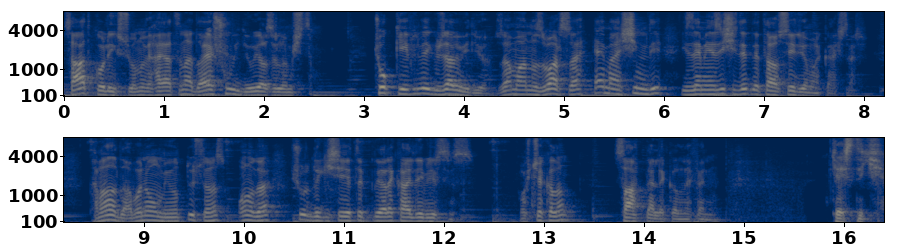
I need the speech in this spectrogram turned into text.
saat koleksiyonu ve hayatına dair şu videoyu hazırlamıştım. Çok keyifli ve güzel bir video. Zamanınız varsa hemen şimdi izlemenizi şiddetle tavsiye ediyorum arkadaşlar. Kanala da abone olmayı unuttuysanız onu da şuradaki şeye tıklayarak halledebilirsiniz. Hoşçakalın. Saatlerle kalın efendim. Kestik.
